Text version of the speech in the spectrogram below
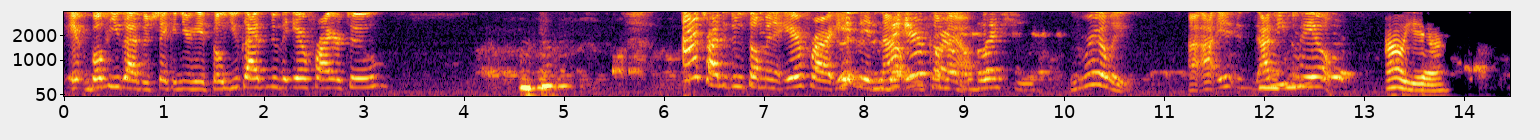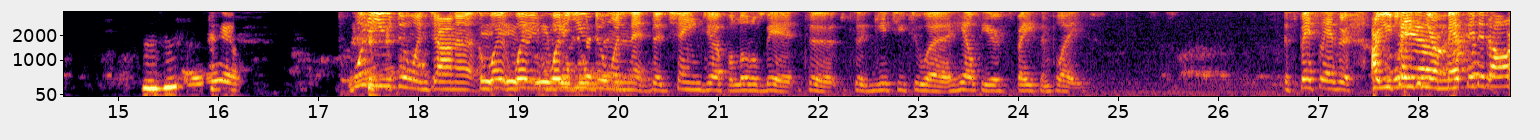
It, both of you guys are shaking your head. So you guys do the air fryer too? Mm-hmm. I tried to do something in the air fryer. It did not the air come fryer out. Bless you. Really? I I, it, I need some help. Oh yeah. Mm-hmm. What are you doing, Jonna? What what what are you doing that to change up a little bit to to get you to a healthier space and place? Especially as a, are you changing well, your method at all?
